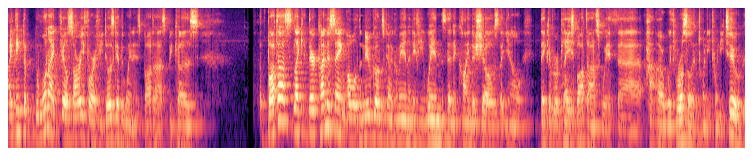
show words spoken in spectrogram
I think the the one I feel sorry for if he does get the win is Bottas because Bottas like they're kind of saying oh well the new gun's going to come in and if he wins then it kind of shows that you know they could replace Bottas with uh, uh with Russell in 2022.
